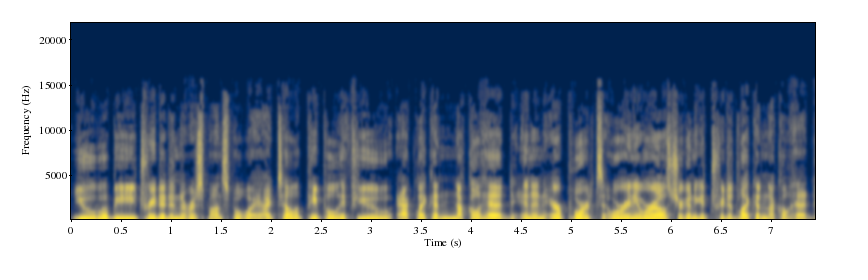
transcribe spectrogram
you will be treated in a responsible way. I tell people if you act like a knucklehead in an airport or anywhere else, you're going to get treated like a knucklehead.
